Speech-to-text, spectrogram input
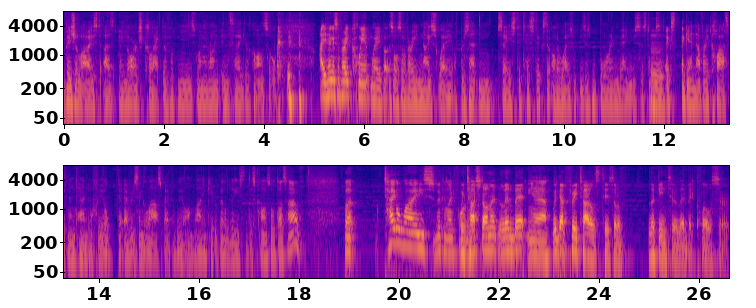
visualized as a large collective of Mii's running around inside your console. I think it's a very quaint way, but it's also a very nice way of presenting, say, statistics that otherwise would be just boring menu systems. Mm. Ex- again, that very classic Nintendo feel to every single aspect of the online capabilities that this console does have. But title-wise, looking like for We touched on it a little bit. Yeah, We got three titles to sort of look into a little bit closer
